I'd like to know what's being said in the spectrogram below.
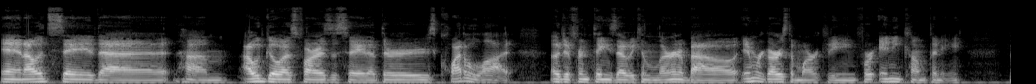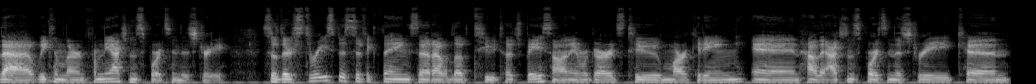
And I would say that um, I would go as far as to say that there's quite a lot of different things that we can learn about in regards to marketing for any company that we can learn from the action sports industry. So there's three specific things that I would love to touch base on in regards to marketing and how the action sports industry can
